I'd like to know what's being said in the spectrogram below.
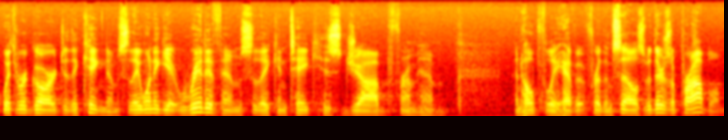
with regard to the kingdom. So, they want to get rid of him so they can take his job from him and hopefully have it for themselves. But there's a problem.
